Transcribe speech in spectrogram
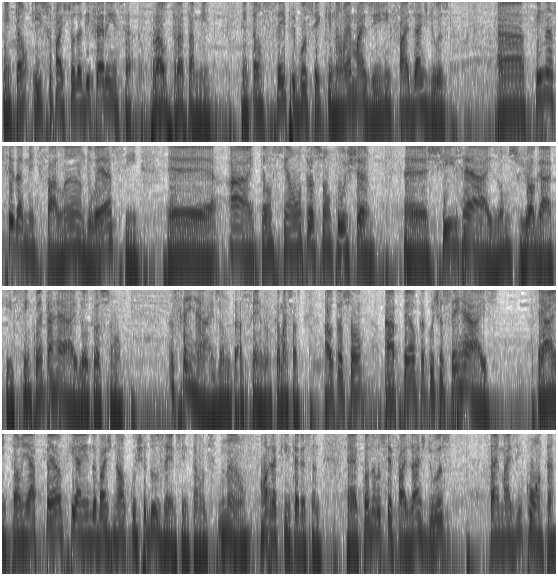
Então, isso faz toda a diferença para o tratamento. Então, sempre você que não é mais virgem, faz as duas. Ah, financeiramente falando, é assim. é, ah, então se a ultrassom custa é, X reais, vamos jogar aqui, 50 reais a ultrassom. 100 reais, vamos dar, 100, vai ficar mais fácil. A ultrassom, a pélvica custa 100 reais. É, ah, então, e a pélvica e a endovaginal custa 200, então. Disse, não, olha que interessante. É, quando você faz as duas, sai mais em conta.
